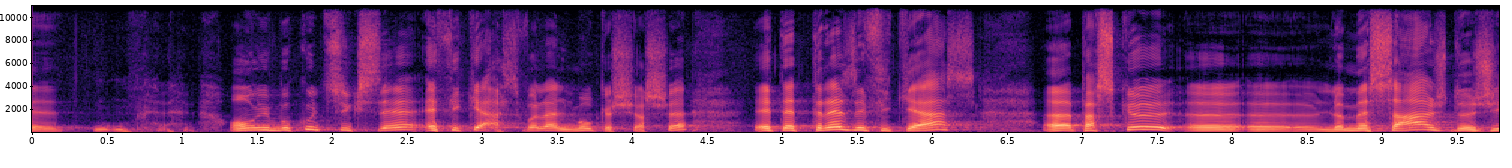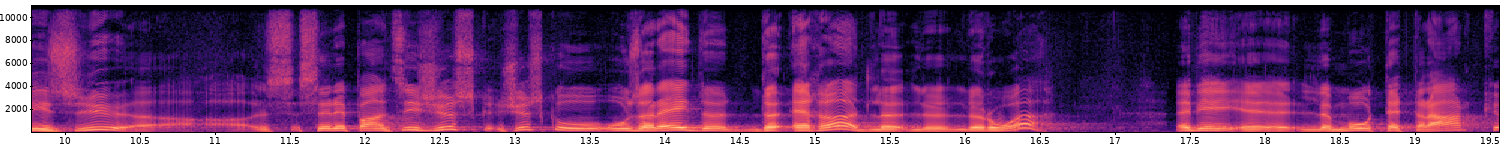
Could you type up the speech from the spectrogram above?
ont eu beaucoup de succès, efficace, voilà le mot que je cherchais, était très efficace parce que le message de Jésus s'est répandu jusqu'aux oreilles de, Hérode, le, roi. Eh bien, euh, le mot tétrarque,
